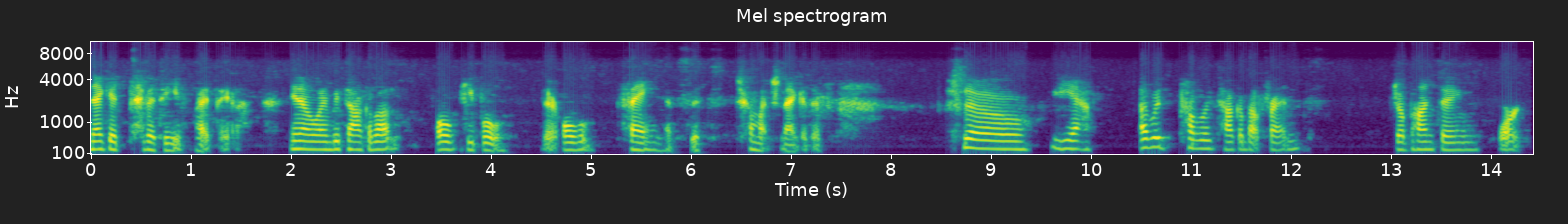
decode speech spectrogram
negativity right there. You know, when we talk about old people, their old thing, it's it's too much negative. So yeah, I would probably talk about friends, job hunting, work,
